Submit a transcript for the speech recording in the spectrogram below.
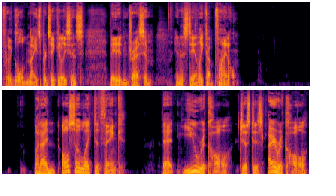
for the Golden Knights, particularly since they didn't dress him in the Stanley Cup final. But I'd also like to think that you recall, just as I recall,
